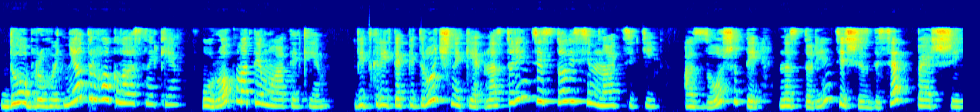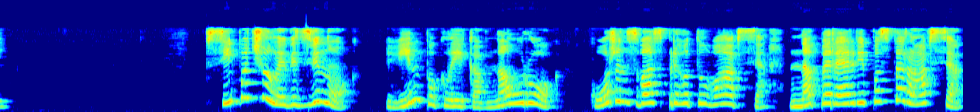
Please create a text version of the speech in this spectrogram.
Доброго дня, другокласники! Урок математики. Відкрийте підручники на сторінці 118, а зошити на сторінці 61. Всі почули від дзвінок. Він покликав на урок. Кожен з вас приготувався, на перерві постарався.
